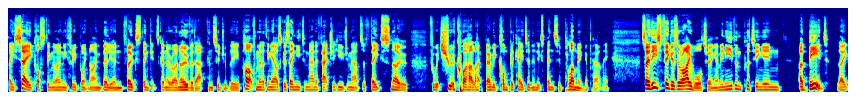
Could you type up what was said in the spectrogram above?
they say, costing them only 3.9 billion. Folks think it's going to run over that considerably, apart from anything else, because they need to manufacture huge amounts of fake snow for which you require like very complicated and expensive plumbing, apparently. So these figures are eye watering. I mean, even putting in a bid, like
